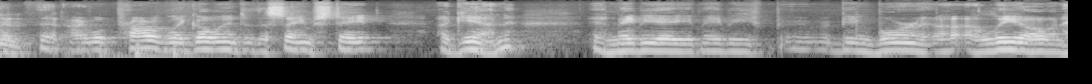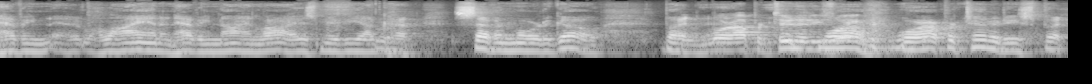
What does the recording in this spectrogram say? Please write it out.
that, that I will probably go into the same state again, and maybe a maybe being born a, a Leo and having a lion and having nine lives, maybe I've got seven more to go. But More opportunities. more, more opportunities. But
